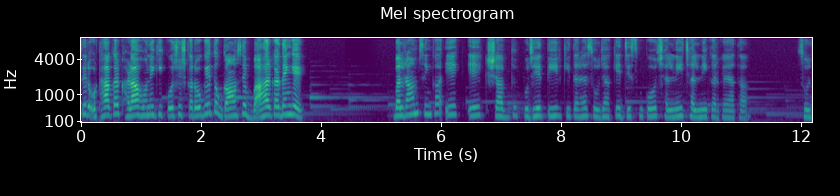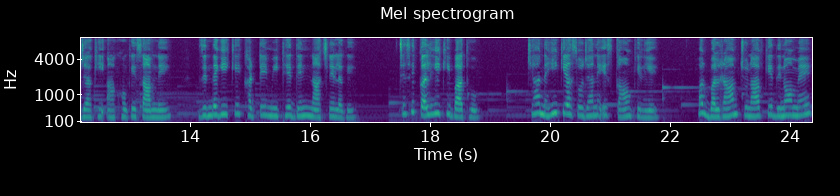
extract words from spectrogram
सिर उठाकर खड़ा होने की कोशिश करोगे तो गाँव से बाहर कर देंगे। बलराम सिंह का एक एक शब्द मुझे तीर की तरह सुजा के जिस्म को छलनी छलनी कर गया था। सुजा की आँखों के सामने ज़िंदगी के खट्टे मीठे दिन नाचने लगे। जैसे कल ही की बात हो क्या नहीं किया सोजा ने इस गाँव के लिए? और बलराम चुनाव के दिनों में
